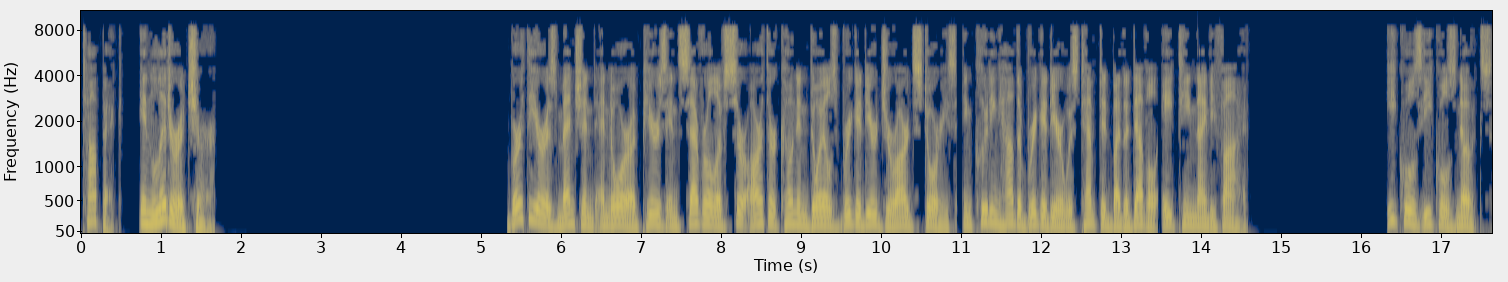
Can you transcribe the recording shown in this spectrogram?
Topic: In literature. Berthier is mentioned and or appears in several of Sir Arthur Conan Doyle's Brigadier Gerard stories, including How the Brigadier Was Tempted by the Devil 1895. Notes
